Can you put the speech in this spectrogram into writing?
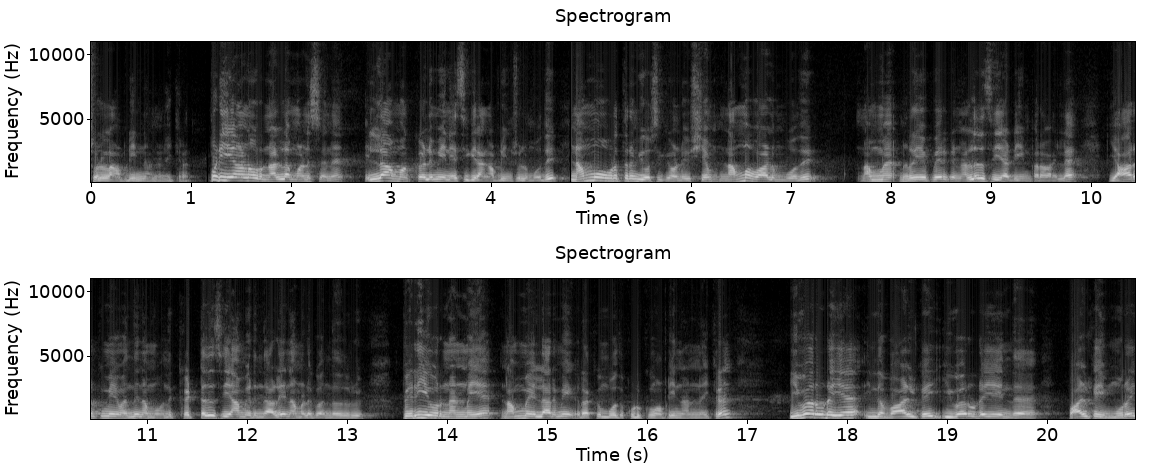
சொல்லலாம் அப்படின்னு நான் நினைக்கிறேன். இப்படியான ஒரு நல்ல மனுஷனை எல்லா மக்களுமே நேசிக்கிறாங்க அப்படின்னு சொல்லும்போது நம்ம ஒருத்தரும் யோசிக்க வேண்டிய விஷயம் நம்ம வாழும்போது நம்ம நிறைய பேருக்கு நல்லது செய்யாட்டியும் பரவாயில்ல. யாருக்குமே வந்து நம்ம வந்து கெட்டது செய்யாமல் இருந்தாலே நம்மளுக்கு வந்து ஒரு பெரிய ஒரு நன்மையை நம்ம எல்லாருமே இறக்கும்போது கொடுக்கும் அப்படின்னு நான் நினைக்கிறேன். இவருடைய இந்த வாழ்க்கை இவருடைய இந்த வாழ்க்கை முறை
